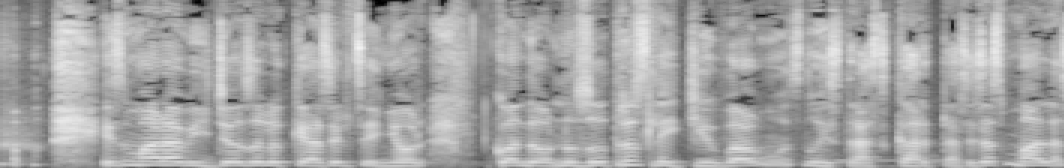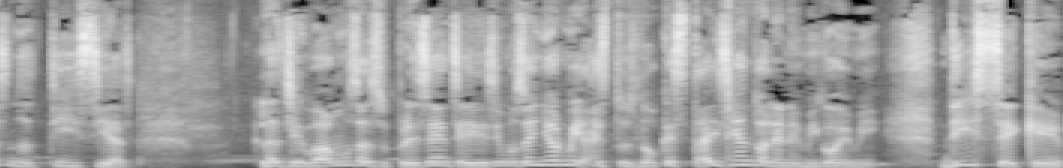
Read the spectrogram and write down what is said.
es maravilloso lo que hace el Señor cuando nosotros le llevamos nuestras cartas, esas malas noticias, las llevamos a su presencia y decimos, Señor, mira, esto es lo que está diciendo el enemigo de mí. Dice que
